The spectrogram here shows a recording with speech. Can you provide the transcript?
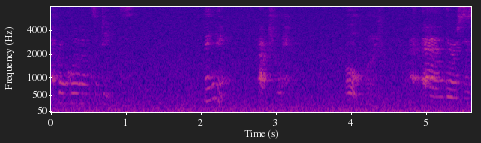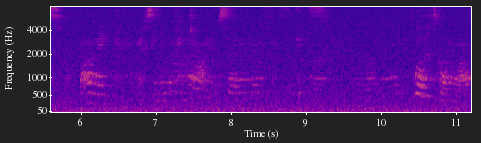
I've been going on some dates. Dating, actually. Oh, right. And there's this one guy. I've seen him a few times, and it's well, it's going well.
